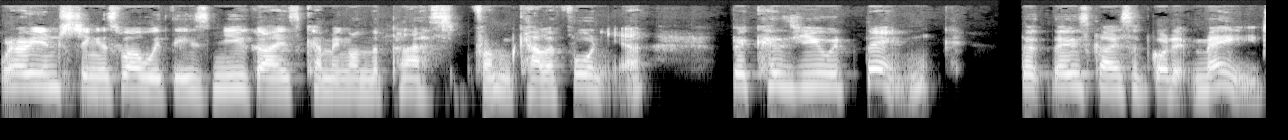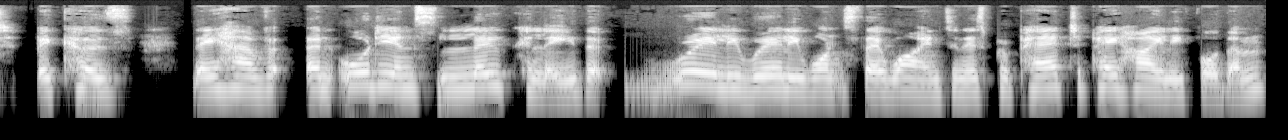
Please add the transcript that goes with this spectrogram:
very interesting as well with these new guys coming on the Place from California, because you would think that those guys have got it made because they have an audience locally that really, really wants their wines and is prepared to pay highly for them.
